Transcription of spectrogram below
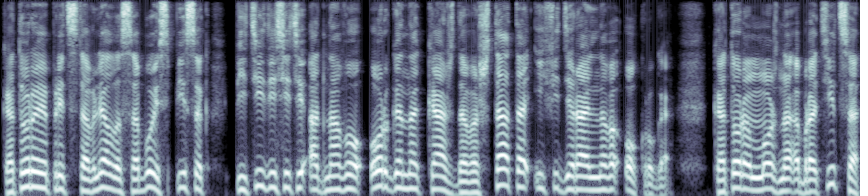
которое представляло собой список 51 органа каждого штата и федерального округа, к которым можно обратиться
